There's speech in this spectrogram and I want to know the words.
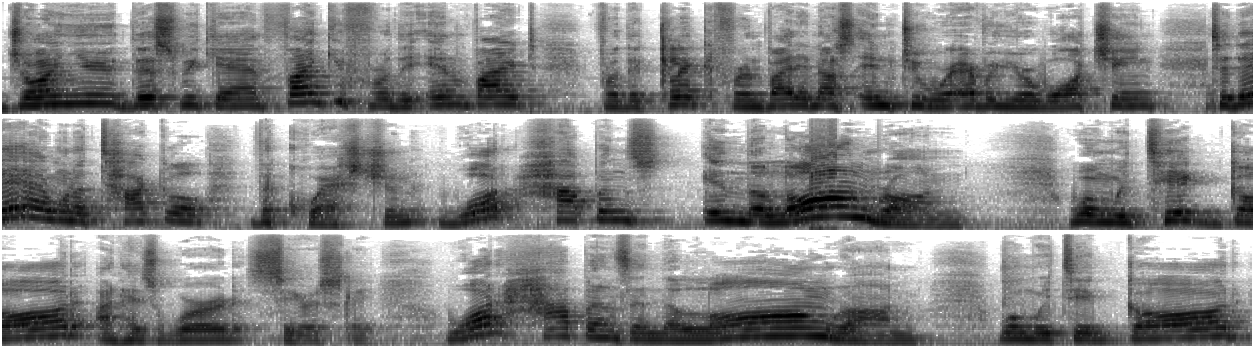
join you this weekend. Thank you for the invite, for the click, for inviting us into wherever you're watching. Today, I want to tackle the question what happens in the long run when we take God and His Word seriously? What happens in the long run when we take God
